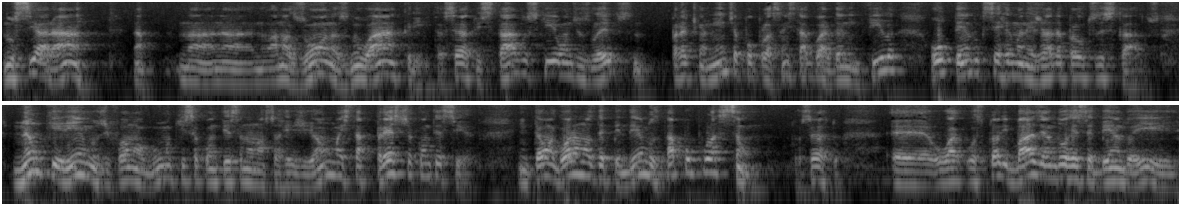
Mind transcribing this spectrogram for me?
no Ceará, na, na, na, no Amazonas, no Acre, tá certo? Estados que onde os leitos praticamente a população está aguardando em fila ou tendo que ser remanejada para outros estados. Não queremos de forma alguma que isso aconteça na nossa região, mas está prestes a acontecer. Então agora nós dependemos da população, tá certo? É, o, o, hospital de base andou recebendo aí,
